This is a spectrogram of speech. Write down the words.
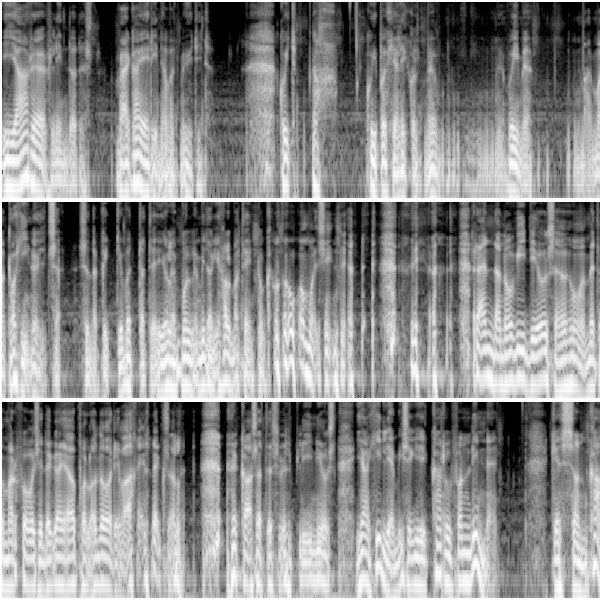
ja röövlindudest, väga erinevad müüdid. kuid noh, kui põhjalikult me võime, ma tohin üldse seda kõike võtta, te ei ole mulle midagi halba teinud, no kaua ma siin ja, ja rändan Ovidiuse oma metamorfoosidega ja Apollodori vahel, eks ole. kaasates veel Pliniust ja hiljem isegi Karl von Linne, kes on ka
